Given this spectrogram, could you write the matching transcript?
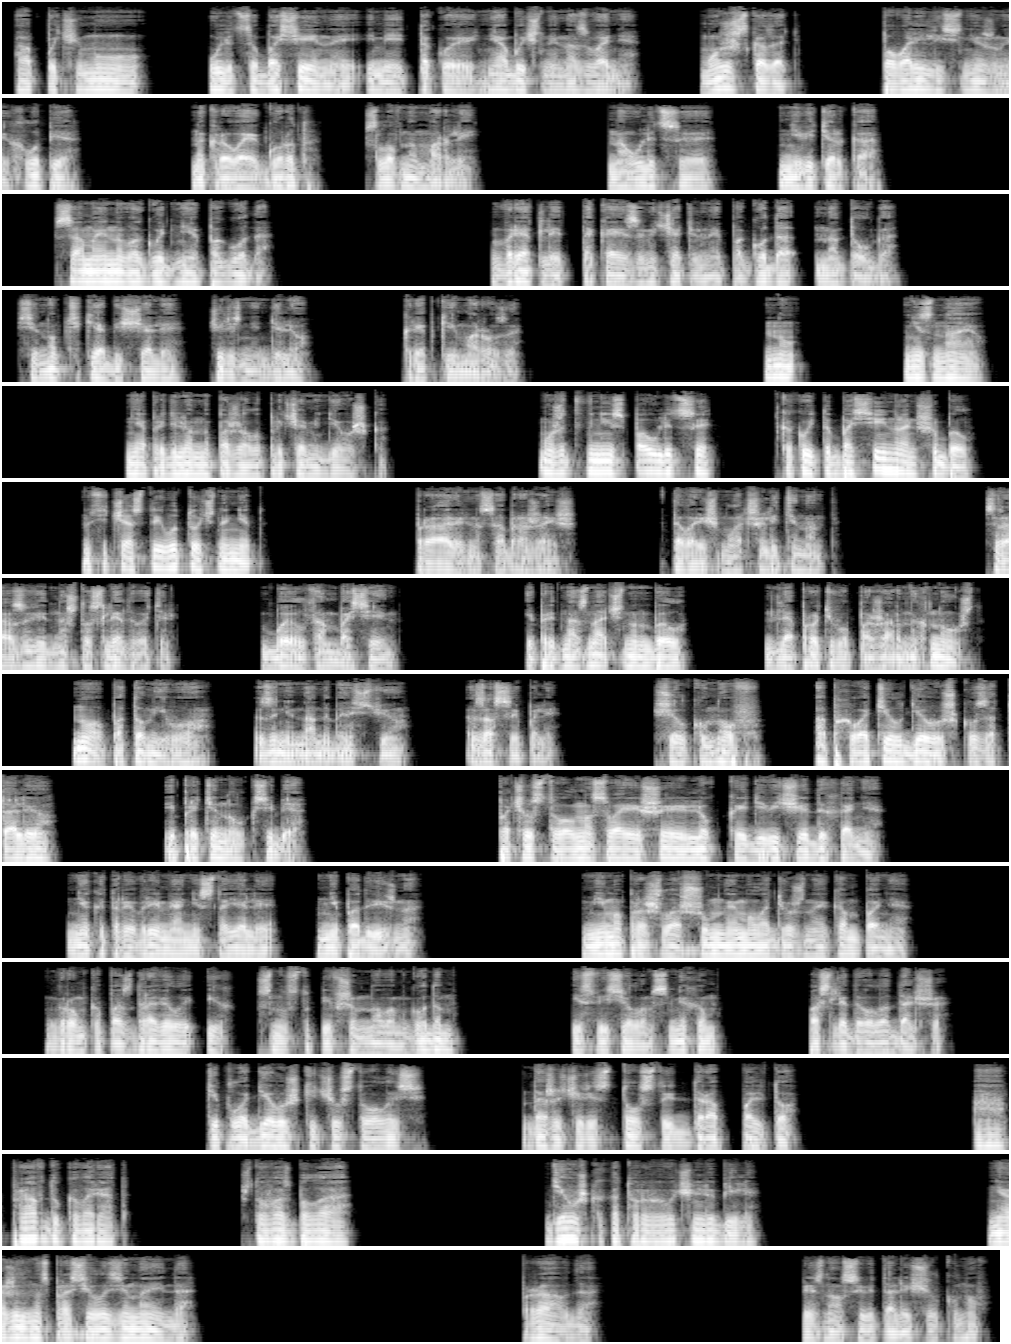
А почему улица Бассейная имеет такое необычное название? Можешь сказать?» Повалились снежные хлопья, накрывая город, словно марлей. На улице не ветерка. Самая новогодняя погода. Вряд ли такая замечательная погода надолго. Синоптики обещали через неделю крепкие морозы. Ну, не знаю. Неопределенно пожала плечами девушка. Может, вниз по улице какой-то бассейн раньше был? Но сейчас-то его точно нет. Правильно соображаешь, товарищ младший лейтенант. Сразу видно, что следователь. Был там бассейн и предназначен он был для противопожарных нужд. Ну, а потом его за ненадобностью засыпали. Щелкунов обхватил девушку за талию и притянул к себе. Почувствовал на своей шее легкое девичье дыхание. Некоторое время они стояли неподвижно. Мимо прошла шумная молодежная компания. Громко поздравила их с наступившим Новым годом и с веселым смехом последовала дальше. Тепло девушки чувствовалось даже через толстый драп пальто. «А правду говорят, что у вас была девушка, которую вы очень любили?» Неожиданно спросила Зинаида. «Правда», — признался Виталий Щелкунов.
